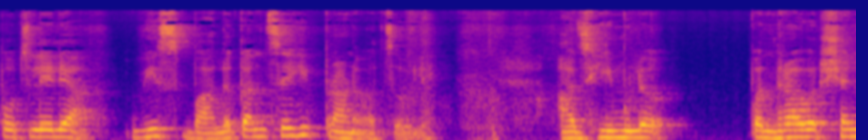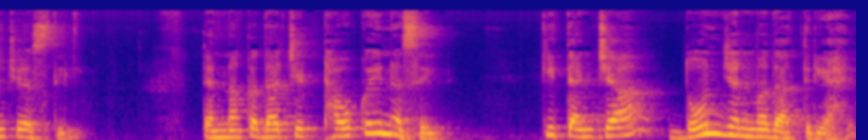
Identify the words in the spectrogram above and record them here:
पोचलेल्या वीस बालकांचेही प्राण वाचवले. आज ही मुलं पंधरा वर्षांची असतील. त्यांना कदाचित ठाऊकही नसेल की त्यांच्या दोन जन्मदात्री आहेत.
